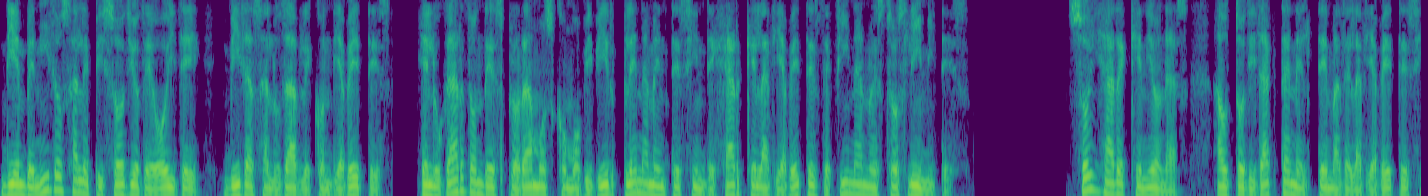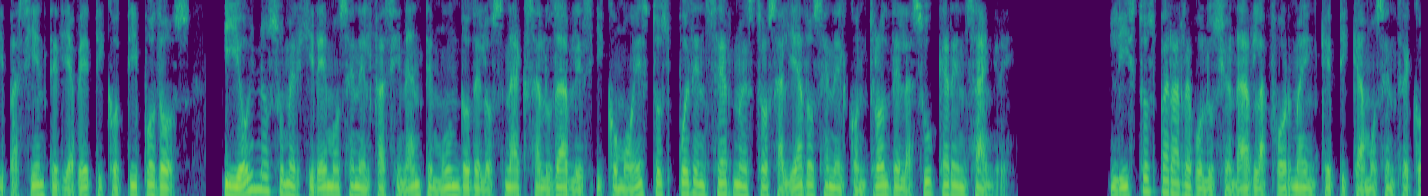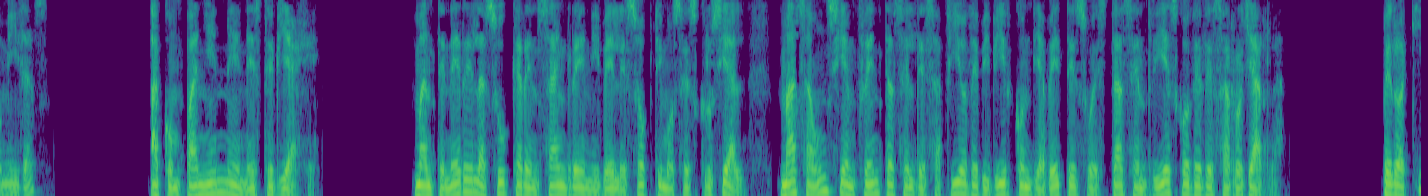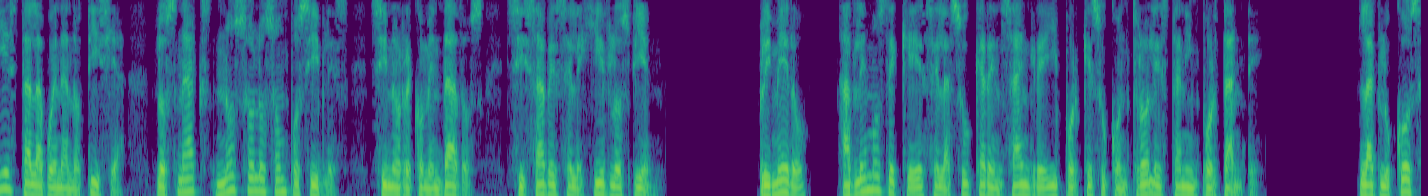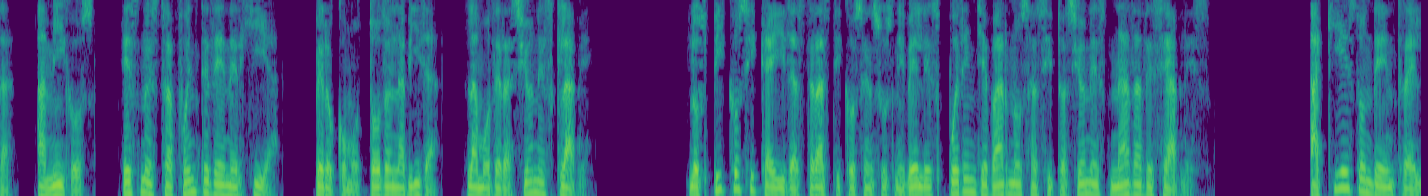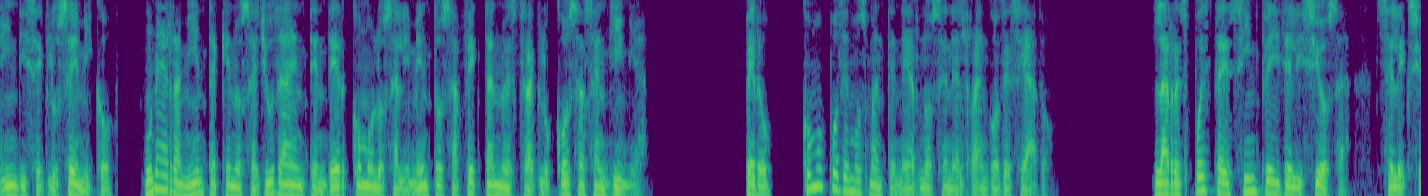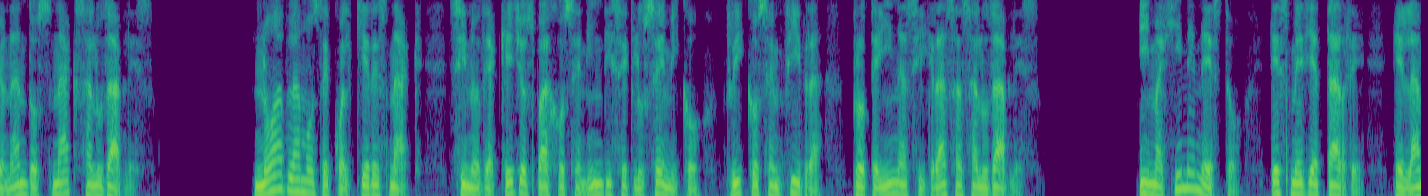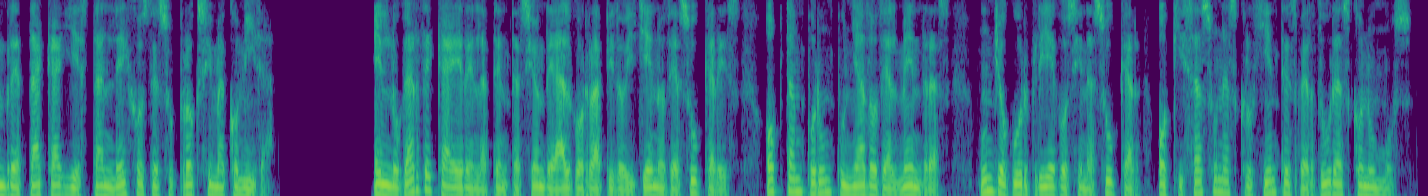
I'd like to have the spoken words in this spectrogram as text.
Bienvenidos al episodio de hoy de Vida Saludable con Diabetes, el lugar donde exploramos cómo vivir plenamente sin dejar que la diabetes defina nuestros límites. Soy Jare Kenyonas, autodidacta en el tema de la diabetes y paciente diabético tipo 2, y hoy nos sumergiremos en el fascinante mundo de los snacks saludables y cómo estos pueden ser nuestros aliados en el control del azúcar en sangre. ¿Listos para revolucionar la forma en que picamos entre comidas? Acompáñenme en este viaje. Mantener el azúcar en sangre en niveles óptimos es crucial, más aún si enfrentas el desafío de vivir con diabetes o estás en riesgo de desarrollarla. Pero aquí está la buena noticia, los snacks no solo son posibles, sino recomendados, si sabes elegirlos bien. Primero, hablemos de qué es el azúcar en sangre y por qué su control es tan importante. La glucosa, amigos, es nuestra fuente de energía, pero como todo en la vida, la moderación es clave. Los picos y caídas drásticos en sus niveles pueden llevarnos a situaciones nada deseables. Aquí es donde entra el índice glucémico, una herramienta que nos ayuda a entender cómo los alimentos afectan nuestra glucosa sanguínea. Pero, ¿cómo podemos mantenernos en el rango deseado? La respuesta es simple y deliciosa, seleccionando snacks saludables. No hablamos de cualquier snack, sino de aquellos bajos en índice glucémico, ricos en fibra, proteínas y grasas saludables. Imaginen esto, es media tarde, el hambre ataca y están lejos de su próxima comida. En lugar de caer en la tentación de algo rápido y lleno de azúcares, optan por un puñado de almendras, un yogur griego sin azúcar o quizás unas crujientes verduras con hummus.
